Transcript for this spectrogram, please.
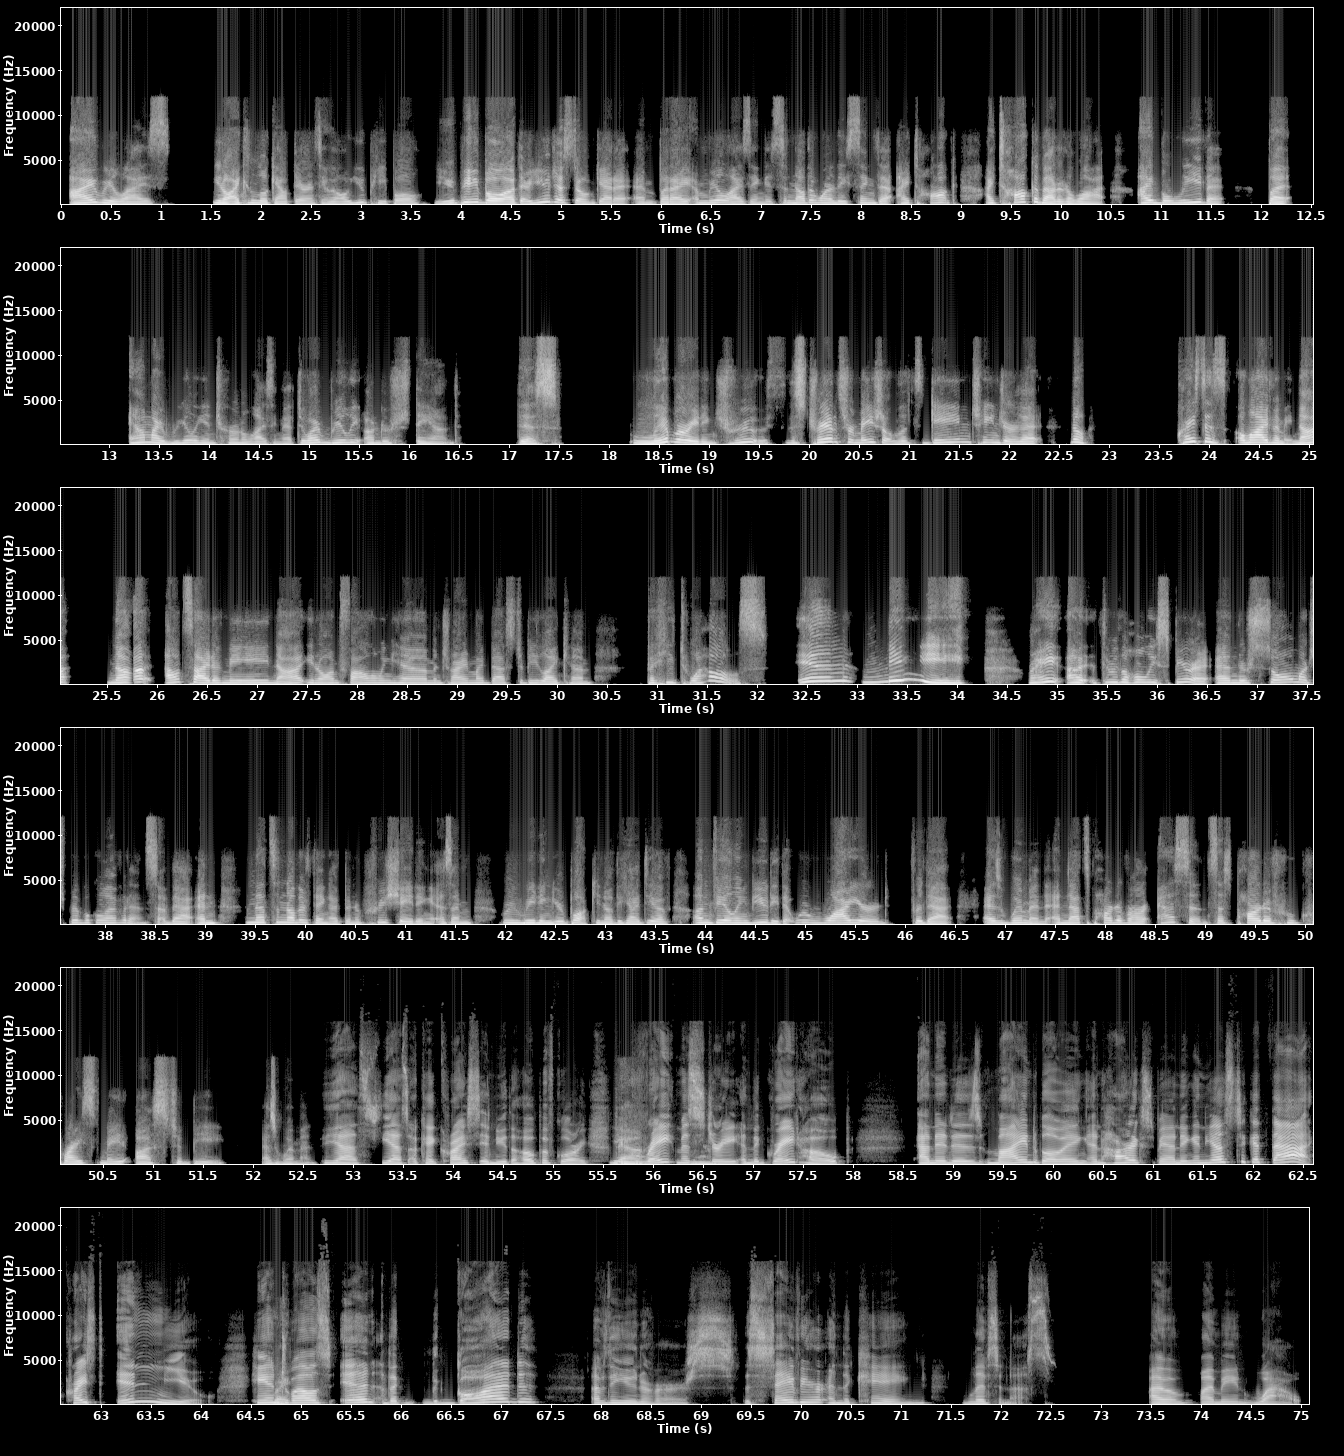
I realize, you know, I can look out there and say, "Oh, you people, you people out there, you just don't get it." And but I am realizing it's another one of these things that I talk I talk about it a lot. I believe it, but am I really internalizing that? Do I really understand this liberating truth, this transformational, this game changer that no, Christ is alive in me, not not outside of me, not, you know, I'm following him and trying my best to be like him, but he dwells in me, right? Uh, through the Holy Spirit. And there's so much biblical evidence of that. And and that's another thing I've been appreciating as I'm rereading your book, you know, the idea of unveiling beauty that we're wired for that as women and that's part of our essence. That's part of who Christ made us to be as women. yes, yes. Okay, Christ in you, the hope of glory, the Yeah. great Yeah. mystery and the great hope. And it is mind blowing and heart expanding. And yes, to get that, Christ in you. He Right. indwells in the, the God of the universe, the Savior and the King lives in us. I, I mean, wow.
